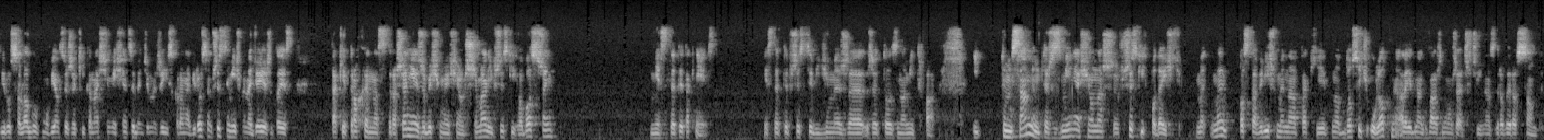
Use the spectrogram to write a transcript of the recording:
wirusologów mówiące, że kilkanaście miesięcy będziemy żyli z koronawirusem, wszyscy mieliśmy nadzieję, że to jest takie trochę nastraszenie, żebyśmy się trzymali wszystkich obostrzeń. Niestety tak nie jest. Niestety wszyscy widzimy, że, że to z nami trwa. I tym samym też zmienia się nasze wszystkich podejście. My, my postawiliśmy na takie no, dosyć ulotne, ale jednak ważną rzecz, czyli na zdrowy rozsądek.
